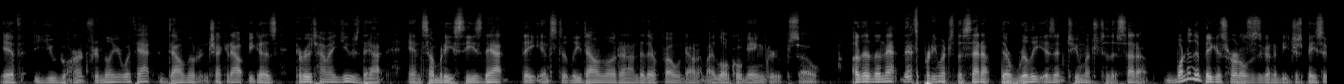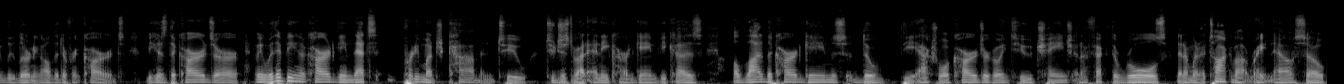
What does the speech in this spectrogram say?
If you aren't familiar with that, download it and check it out because every time I use that and somebody sees that, they instantly download it onto their phone down at my local game group. So other than that, that's pretty much the setup. There really isn't too much to the setup. One of the biggest hurdles is going to be just basically learning all the different cards because the cards are, I mean, with it being a card game, that's pretty much common to to just about any card game because a lot of the card games the the actual cards are going to change and affect the rules that I'm going to talk about right now. So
